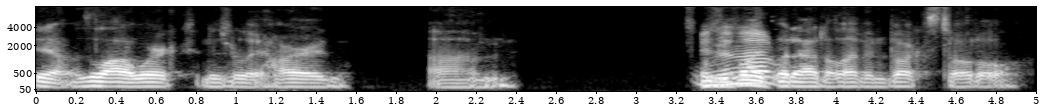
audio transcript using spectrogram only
you know, it was a lot of work and it was really hard. Um, we've only put out 11 books total.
